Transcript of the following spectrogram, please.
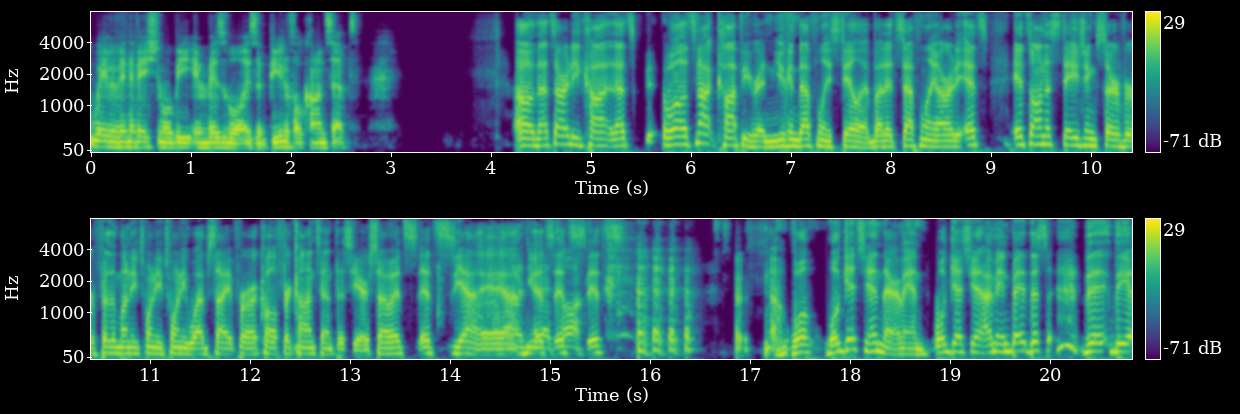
wave of innovation will be invisible is a beautiful concept. Oh, that's already caught. That's well, it's not copywritten. You can definitely steal it, but it's definitely already it's it's on a staging server for the Money20/20 website for our call for content this year. So it's it's yeah yeah yeah. It's, it's it's it's we'll we'll get you in there, man. We'll get you. I mean, this the the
